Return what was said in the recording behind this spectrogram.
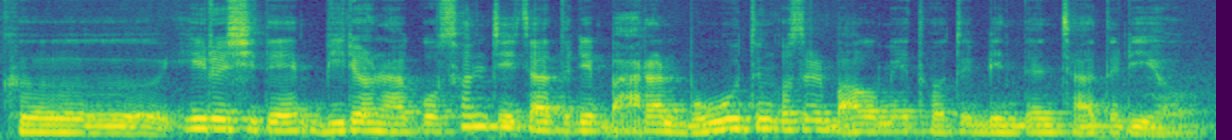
그 이르시되 미련하고 선지자들이 말한 모든 것을 마음에 더듬 믿는 자들이요.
